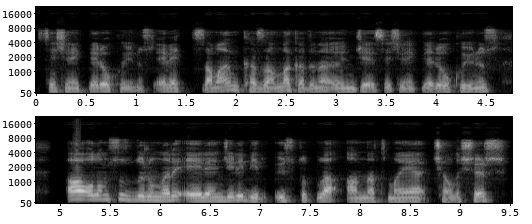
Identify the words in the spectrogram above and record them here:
seçenekleri okuyunuz. Evet, zaman kazanmak adına önce seçenekleri okuyunuz. A. Olumsuz durumları eğlenceli bir üslupla anlatmaya çalışır.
